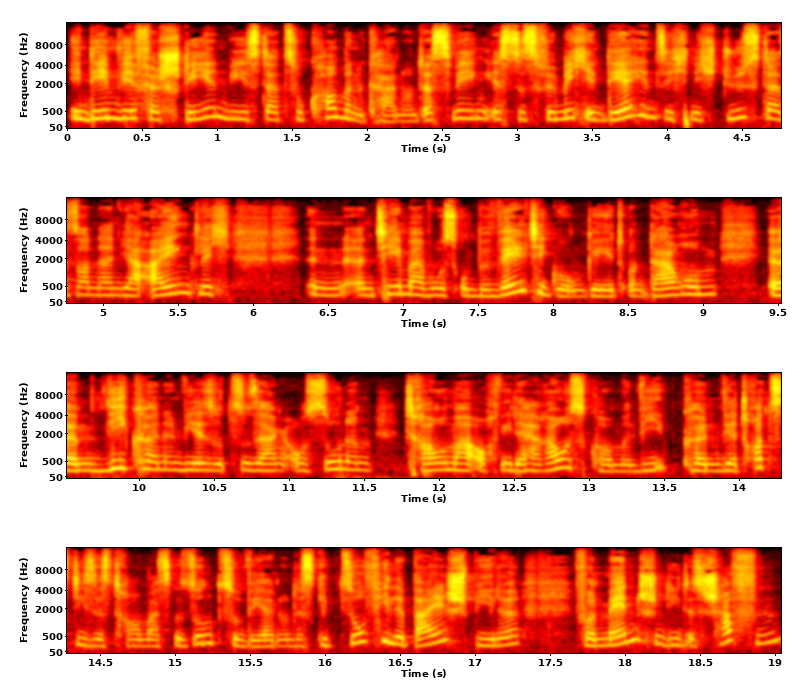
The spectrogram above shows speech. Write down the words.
indem wir verstehen, wie es dazu kommen kann. Und deswegen ist es für mich in der Hinsicht nicht düster, sondern ja eigentlich ein, ein Thema, wo es um Bewältigung geht und darum, ähm, wie können wir sozusagen aus so einem Trauma auch wieder herauskommen, wie können wir trotz dieses Traumas gesund zu werden. Und es gibt so viele Beispiele von Menschen, die das schaffen,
